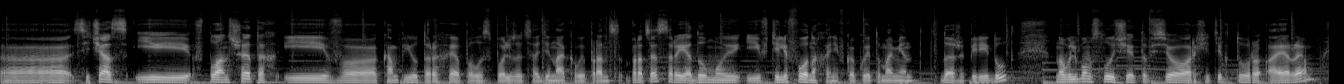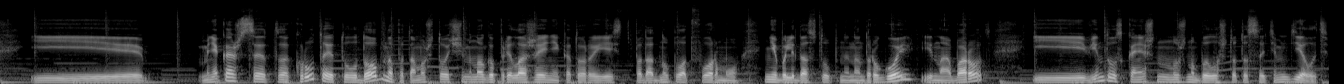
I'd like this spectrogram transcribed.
сейчас и в планшетах, и в компьютерах Apple используются одинаковые процессоры. Я думаю, и в телефонах они в какой-то момент даже перейдут. Но в любом случае это все архитектура ARM. И мне кажется, это круто, это удобно, потому что очень много приложений, которые есть под одну платформу, не были доступны на другой, и наоборот. И Windows, конечно, нужно было что-то с этим делать.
